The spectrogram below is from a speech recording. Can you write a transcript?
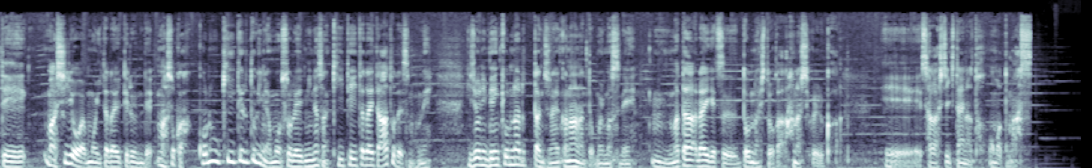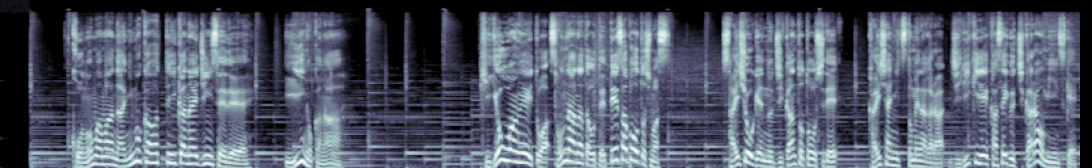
で、まあ、資料はもう頂いてるんで、まあ、そうか、これを聞いてる時にはもうそれ皆さん聞いていただいた後ですもんね。非常に勉強になったんじゃないかななんて思いますね。うん、また来月どんな人が話してくれるか、えー、探していきたいなと思ってます。このまま何も変わっていかない人生でいいのかな？企業18はそんなあなたを徹底サポートします。最小限の時間と投資で会社に勤めながら自力で稼ぐ力を身につけ好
